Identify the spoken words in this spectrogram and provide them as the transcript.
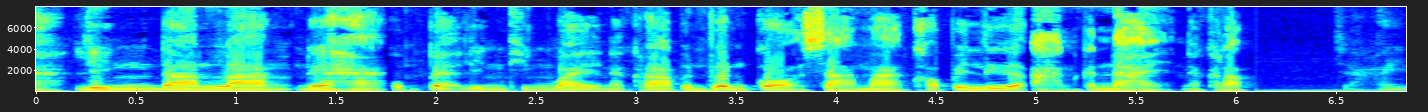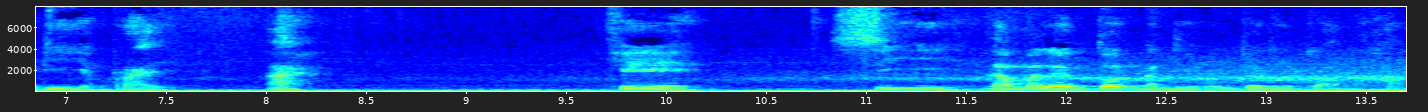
ะลิงก์ด้านล่างเนื้อหาผมแปะลิงก์ทิ้งไว้นะครับ เพื่อนๆก็สามารถเข้าไปเลือกอ่านกันได้นะครับ จะให้ดีอย่างไรอะ KCE เรามาเริ่มต้นกันที่หุ้นตัวนี้ก่อนนะครับ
